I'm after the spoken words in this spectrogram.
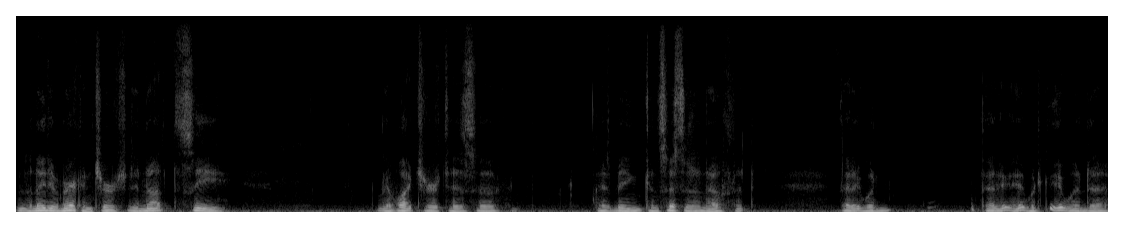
the Native American church, did not see the white church as uh, as being consistent enough that that it would that it would it would uh,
